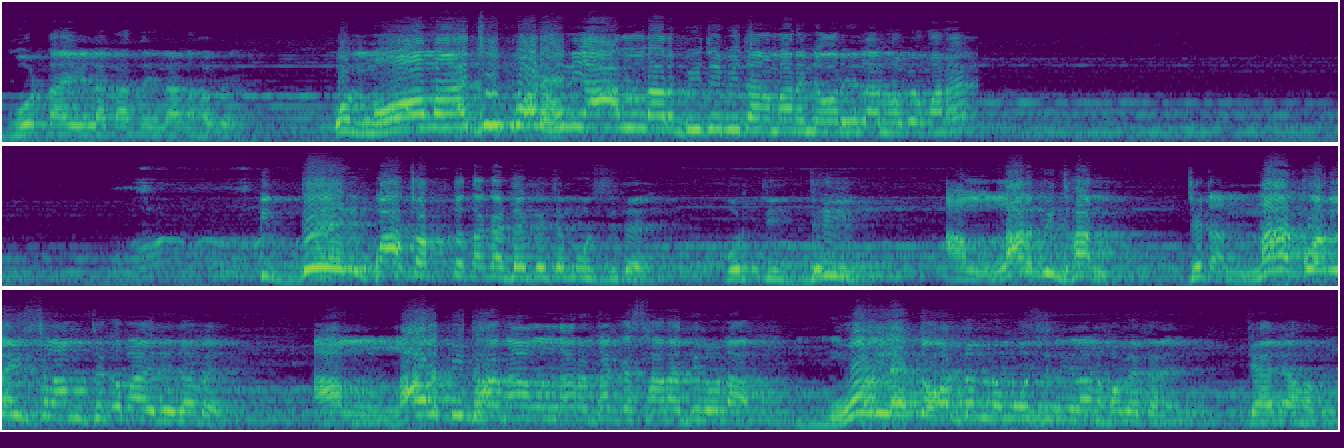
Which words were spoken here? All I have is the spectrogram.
গোটা এলাকাতে এলান হবে। ও নমাজি পড়েনি, আল্লাহর বিধি বিধান মানে ওর এলান হবে মানে? দিন পাঁচ অক্ট টাকা ডেকেছে মসজিদে। প্রতিদিন আল্লাহর বিধান, যেটা না করলে ইসলাম থেকে বাইরে যাবে। আল্লাহর বিধান আল্লাহর ডাকে সারা দিল না। মরলে তো ওর জন্য মসজিদ এলান হবে কেন? কেন হবে?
